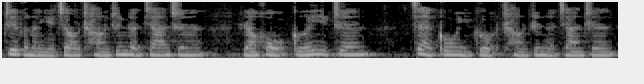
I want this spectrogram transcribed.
这个呢也叫长针的加针，然后隔一针再钩一个长针的加针，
